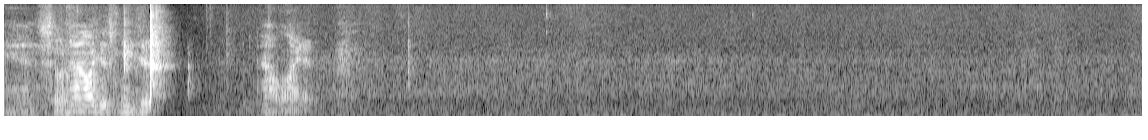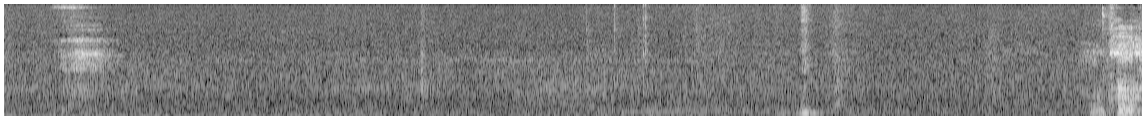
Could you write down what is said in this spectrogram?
And so now I just need to outline it. Okay.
